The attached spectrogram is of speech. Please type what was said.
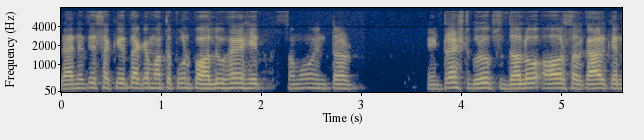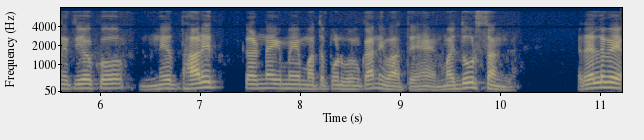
राजनीतिक सक्रियता के महत्वपूर्ण पहलू है। हित समूह, इंटर, इंटरेस्ट ग्रुप्स दलों और सरकार के नीतियों को निर्धारित करने में महत्वपूर्ण भूमिका निभाते हैं। मजदूर संघ, रेलवे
